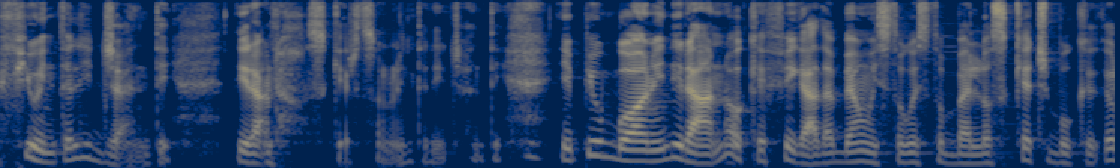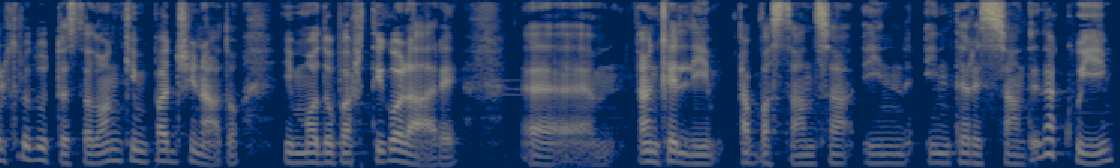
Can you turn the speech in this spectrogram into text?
più intelligenti diranno, no, scherzo, non intelligenti, i più buoni diranno, oh che figata, abbiamo visto questo bello sketchbook che oltretutto è stato anche impaginato in modo particolare, eh, anche lì abbastanza in- interessante. Da qui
